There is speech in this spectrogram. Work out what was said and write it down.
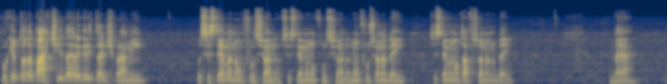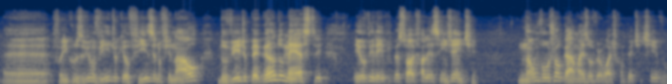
porque toda partida era gritante para mim. O sistema não funciona, o sistema não funciona, não funciona bem, o sistema não está funcionando bem, né? É, foi inclusive um vídeo que eu fiz e no final do vídeo, pegando o mestre, eu virei pro pessoal e falei assim, gente, não vou jogar mais Overwatch competitivo.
